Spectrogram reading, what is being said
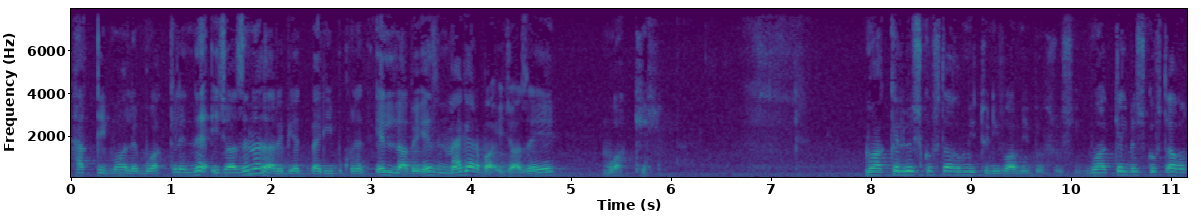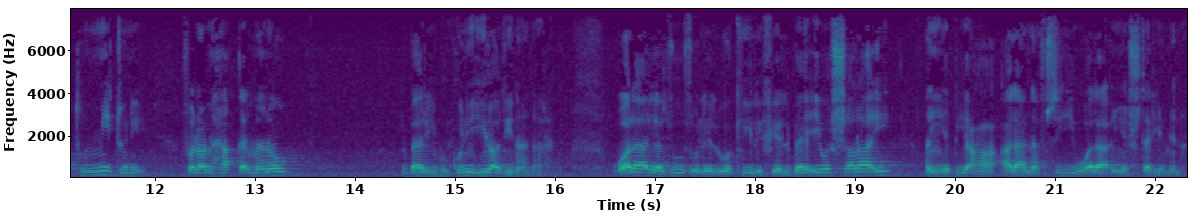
حقی مال موکل نه اجازه نداره بیاد بری بکند الا به اذن مگر با اجازه موکل. موکل بهش گفت آقا می‌تونی وامی بفروشی. موکل بهش گفت آقا تو می‌تونی فلان حق منو بری بکنی ایرادی ندارد. ولا يجوز للوكيل في البيع والشراء أن يبيع على نفسه ولا أن يشتري منه.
